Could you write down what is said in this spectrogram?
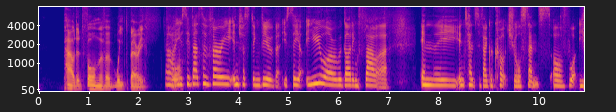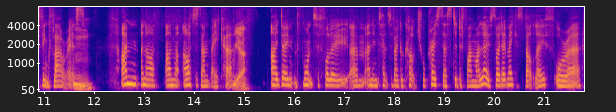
powdered form of a wheat berry. Oh, Or- you see, that's a very interesting view of it. You see, you are regarding flour in the intensive agricultural sense of what you think flour is. Mm, I'm an art, I'm an artisan baker. yeah, I don't want to follow um, an intensive agricultural process to define my loaf. So I don't make a spelt loaf or a,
